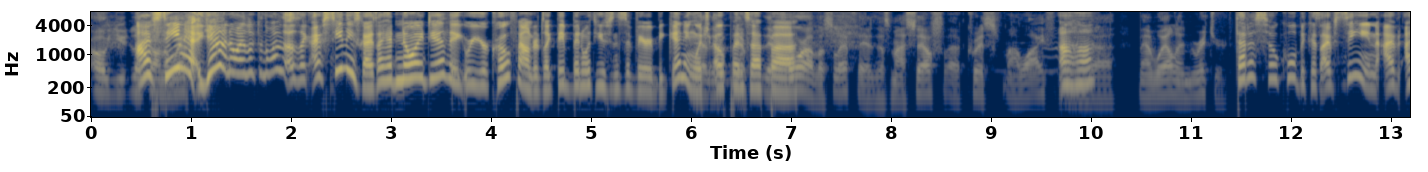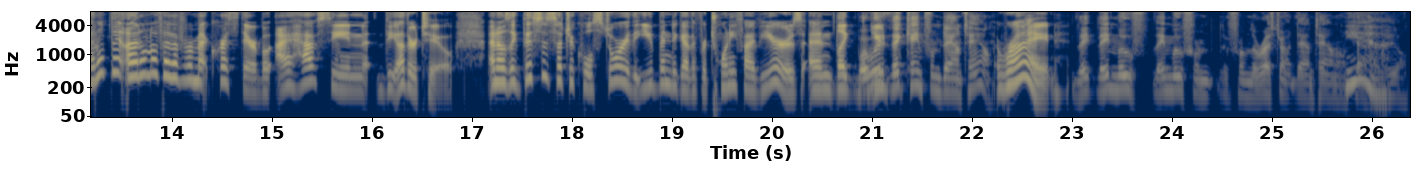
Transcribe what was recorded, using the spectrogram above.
oh, you. looked I've seen it. Yeah, no, I looked on the website. I was like, I've seen these guys. I had no idea they were your co-founders. Like they've been with you since the very beginning, Yeah, which there- opens there- up. there Uh, four of us left there. There's myself, uh, Chris, my wife, Uh-huh. and uh, Manuel and Richard. That is so cool because I've seen I I don't think I don't know if I've ever met Chris there, but I have seen the other two. And I was like this is such a cool story that you've been together for 25 years and like Well, you they came from downtown. right. They they moved they moved from from the restaurant downtown on Yeah. Capitol Hill.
